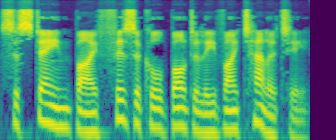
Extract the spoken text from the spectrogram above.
sustained by physical bodily vitality.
